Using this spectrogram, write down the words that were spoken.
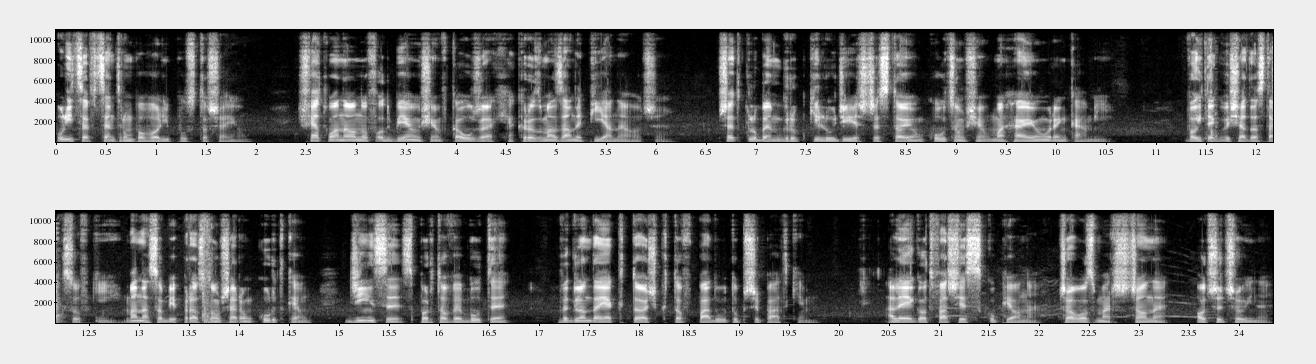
Ulice w centrum powoli pustoszeją. Światła neonów odbijają się w kałużach, jak rozmazane pijane oczy. Przed klubem grupki ludzi jeszcze stoją, kłócą się, machają rękami. Wojtek wysiada z taksówki. Ma na sobie prostą szarą kurtkę, dżinsy, sportowe buty. Wygląda jak ktoś, kto wpadł tu przypadkiem. Ale jego twarz jest skupiona, czoło zmarszczone, oczy czujne.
